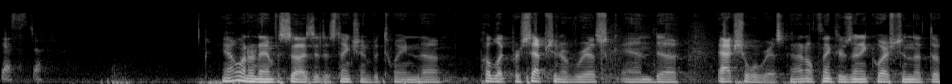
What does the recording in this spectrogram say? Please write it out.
yes, Jeff? Yeah, I wanted to emphasize the distinction between uh, public perception of risk and uh, actual risk. And I don't think there's any question that the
